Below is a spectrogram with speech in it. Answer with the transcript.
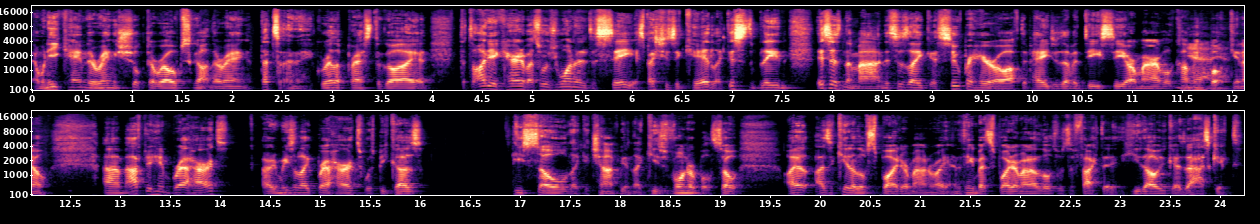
And when he came to the ring he shook the ropes and got in the ring. That's and he gorilla pressed the guy and that's all you cared about. That's what you wanted to see especially as a kid. Like this is the bleeding this isn't a man. This is like a superhero off the pages of a DC or Marvel comic yeah, book yeah. you know? Um, after him Bret Hart the reason I like Bret Hart was because he's so like a champion, like he's vulnerable. So I, as a kid, I loved Spider Man, right? And the thing about Spider Man I loved was the fact that he'd always get his ass kicked,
